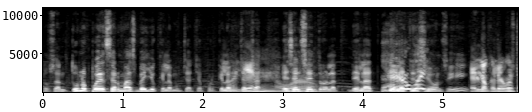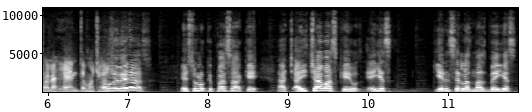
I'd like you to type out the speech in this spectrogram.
O sea, tú no puedes ser más bello que la muchacha, porque la muchacha Bien, no, es el no. centro de la, de la, de la atención, sí. Es lo que le gusta a la gente, muchachos. No, de veras. Eso es lo que pasa, que hay chavas que ellas quieren ser las más bellas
